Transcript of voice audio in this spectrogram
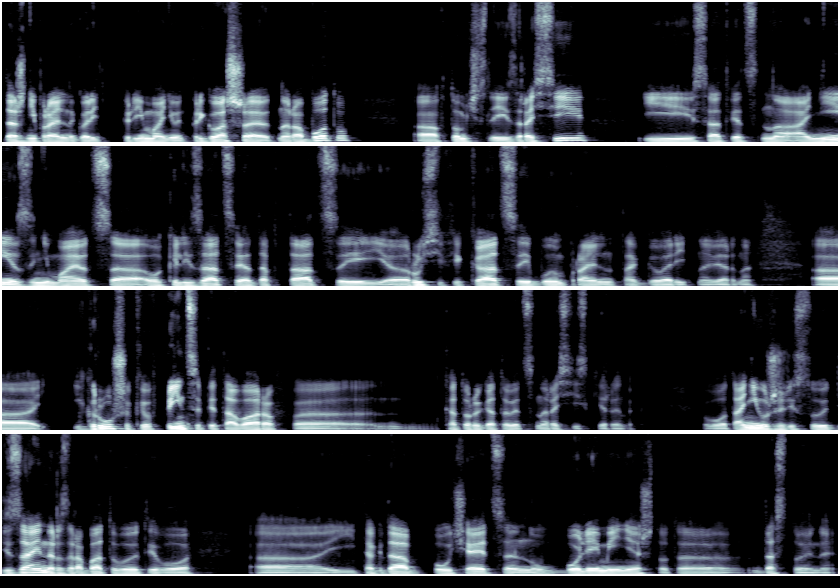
даже неправильно говорить, переманивают, приглашают на работу, а, в том числе из России, и, соответственно, они занимаются локализацией, адаптацией, э, русификацией, будем правильно так говорить, наверное, а, игрушек и, в принципе, товаров, э, которые готовятся на российский рынок. Вот. Они уже рисуют дизайн, разрабатывают его, а, и тогда получается, ну, более-менее что-то достойное.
